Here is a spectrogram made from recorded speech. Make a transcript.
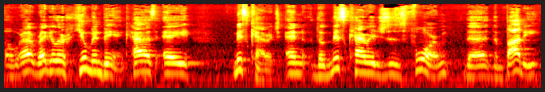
a regular human being, has a miscarriage, and the miscarriage's form, the, the body,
